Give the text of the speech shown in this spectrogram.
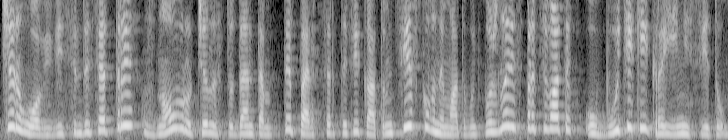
Чергові 83 знову вручили студентам. Тепер з сертифікатом ЦІСКу вони матимуть можливість працювати у будь-якій країні світу.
